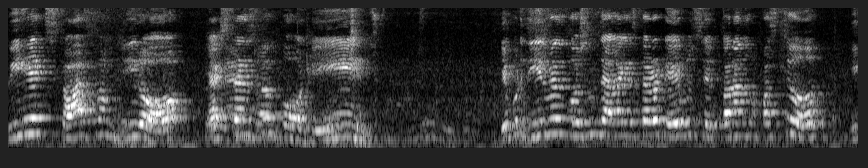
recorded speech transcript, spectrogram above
PH starts from zero extends to fourteen ఇప్పుడు దీని మీద క్వశ్చన్స్ ఎలా ఇస్తాడో టేబుల్స్ చెప్తాను అందుకు ఫస్ట్ ఈ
